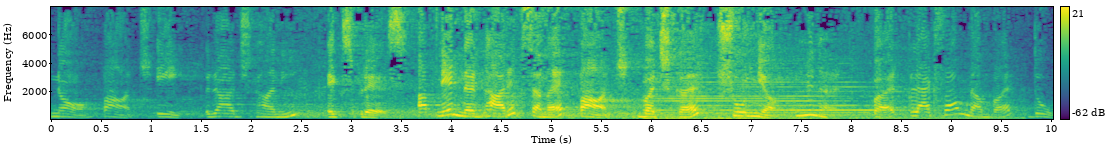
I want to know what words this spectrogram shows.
नौ, पाँच, एक, राजधानी एक्सप्रेस। अपने निर्धारित समय पाँच बजकर शून्य मिनट पर प्लेटफॉर्म नंबर दो।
